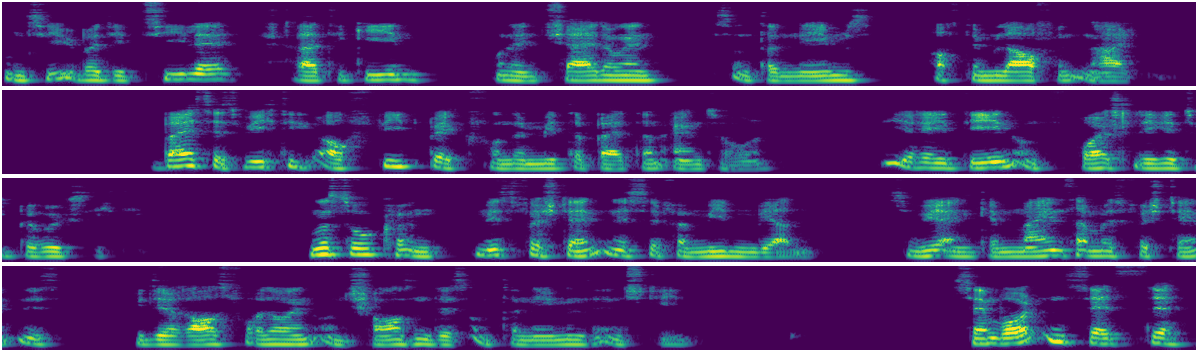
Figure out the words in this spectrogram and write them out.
und sie über die Ziele, Strategien und Entscheidungen des Unternehmens auf dem Laufenden halten. Dabei ist es wichtig, auch Feedback von den Mitarbeitern einzuholen ihre Ideen und Vorschläge zu berücksichtigen. Nur so können Missverständnisse vermieden werden, sowie ein gemeinsames Verständnis für die Herausforderungen und Chancen des Unternehmens entstehen. Sam Walton setzte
